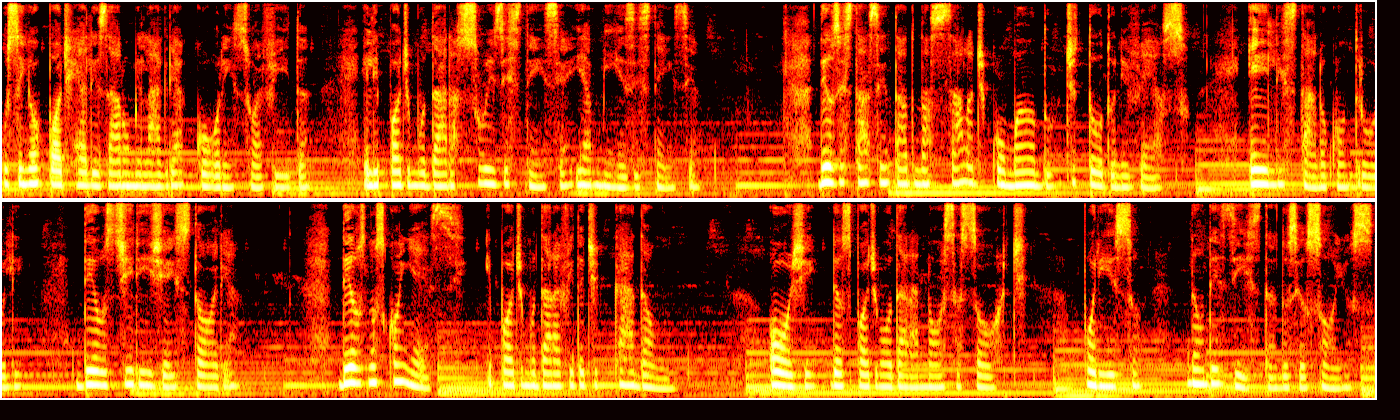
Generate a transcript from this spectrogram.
O Senhor pode realizar um milagre agora em sua vida. Ele pode mudar a sua existência e a minha existência. Deus está sentado na sala de comando de todo o universo. Ele está no controle. Deus dirige a história. Deus nos conhece e pode mudar a vida de cada um. Hoje, Deus pode mudar a nossa sorte. Por isso, não desista dos seus sonhos.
